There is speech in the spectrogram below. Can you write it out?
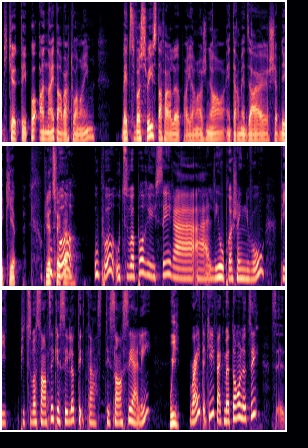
puis que t'es pas honnête envers toi-même, ben tu vas suivre cette affaire-là, programmeur junior, intermédiaire, chef d'équipe. Puis là, ou tu fais pas, comme ou pas, ou tu vas pas réussir à, à aller au prochain niveau, puis puis tu vas sentir que c'est là que t'es t'es censé aller. oui, Right? OK? Fait que, mettons, là, tu sais,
